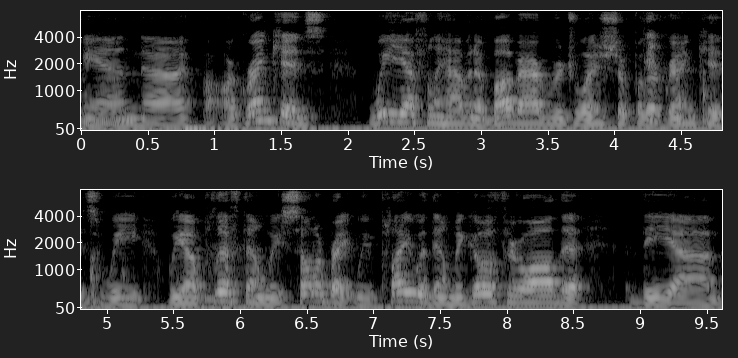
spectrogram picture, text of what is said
and uh, our grandkids we definitely have an above average relationship with our grandkids. We we uplift them we celebrate we play with them we go through all the the um,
